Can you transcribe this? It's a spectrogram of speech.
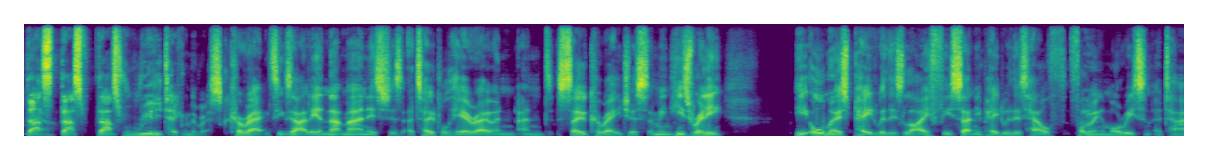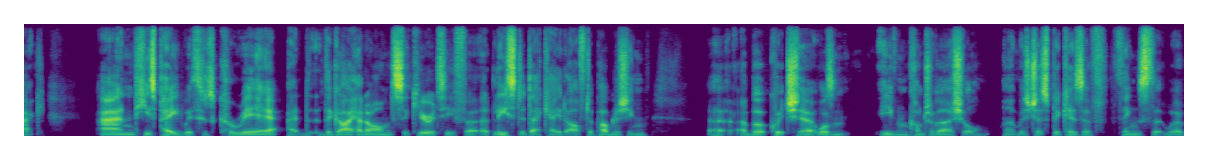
that's that's that's really taking the risk. Correct, exactly. And that man is just a total hero and and so courageous. I mean, he's really he almost paid with his life. He certainly paid with his health following a more recent attack. And he's paid with his career. Uh, The guy had armed security for at least a decade after publishing uh, a book which uh, wasn't even controversial. It was just because of things that were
